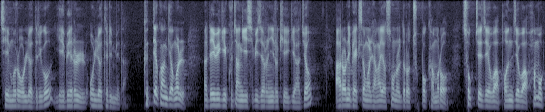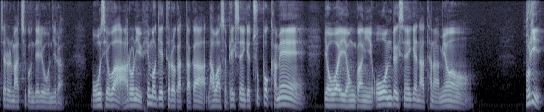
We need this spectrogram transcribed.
제물을 올려드리고 예배를 올려드립니다. 그때 광경을 레위기 9장 22절은 이렇게 얘기하죠. 아론이 백성을 향하여 손을 들어 축복함으로 속죄제와 번제와 화목제를 마치고 내려오니라. 모세와 아론이 회막에 들어갔다가 나와서 백성에게 축복함에 여호와의 영광이 온 백성에게 나타나며 불이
